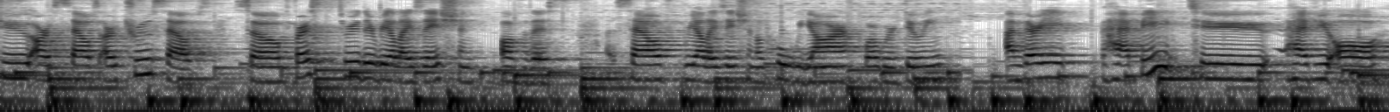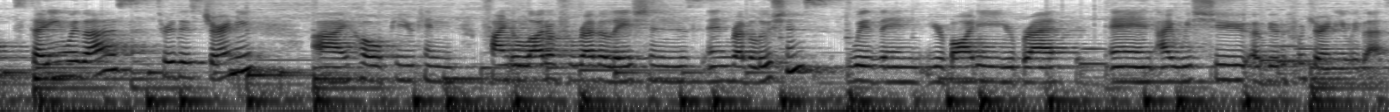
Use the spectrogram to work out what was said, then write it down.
to ourselves, our true selves. So, first, through the realization of this uh, self realization of who we are, what we're doing. I'm very happy to have you all studying with us through this journey. I hope you can find a lot of revelations and revolutions within your body, your breath, and I wish you a beautiful journey with us.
